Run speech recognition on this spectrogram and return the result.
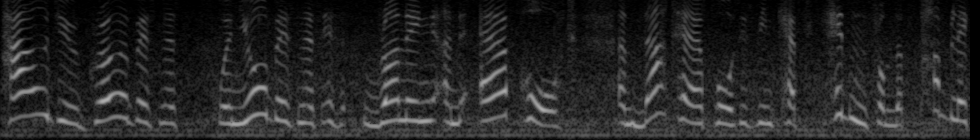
how do you grow a business when your business is running an airport and that airport is being kept hidden from the public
